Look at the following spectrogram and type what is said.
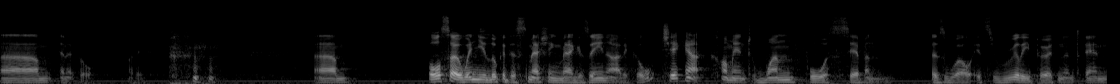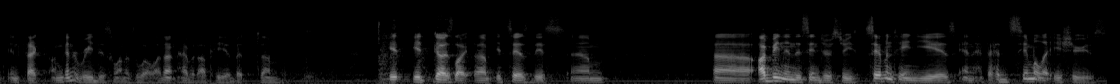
Um, and that's all, I think. um, also, when you look at the Smashing Magazine article, check out comment 147 as well. It's really pertinent. And in fact, I'm going to read this one as well. I don't have it up here, but um, it, it goes like um, it says this. Um, uh, I've been in this industry 17 years and have had similar issues.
